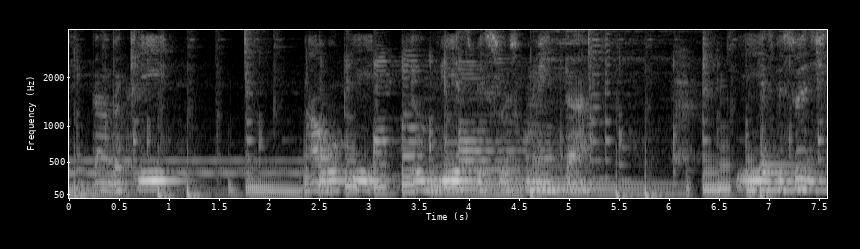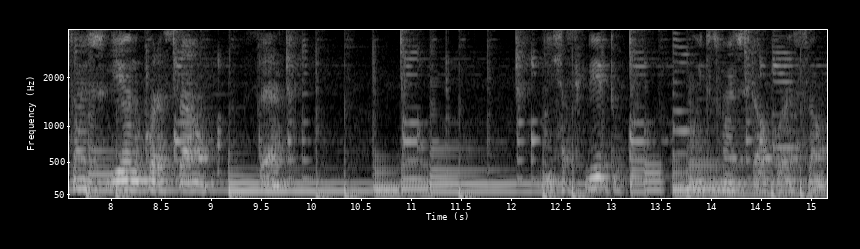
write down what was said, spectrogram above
Citando aqui algo que eu vi as pessoas comentar que as pessoas estão esfriando o coração, certo? Escrito, muitos vão esfriar o coração.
